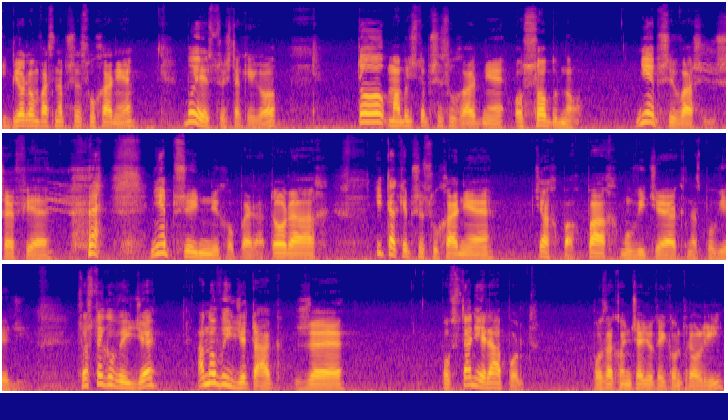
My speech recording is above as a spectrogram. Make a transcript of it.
i biorą Was na przesłuchanie, bo jest coś takiego, to ma być to przesłuchanie osobno. Nie przy Waszym szefie, nie przy innych operatorach. I takie przesłuchanie, ciach, pach, pach, mówicie jak na spowiedzi. Co z tego wyjdzie? Ano wyjdzie tak, że powstanie raport po zakończeniu tej kontroli,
